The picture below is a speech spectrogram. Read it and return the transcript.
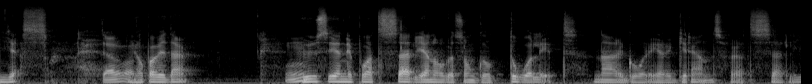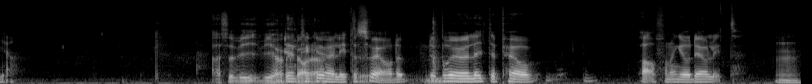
Yes, det var vi hoppar vidare. Mm. Hur ser ni på att sälja något som gått dåligt? När går er gräns för att sälja? Alltså vi, vi har Den klarat... tycker jag är lite svår. Det, det beror lite på varför den går dåligt. Mm.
